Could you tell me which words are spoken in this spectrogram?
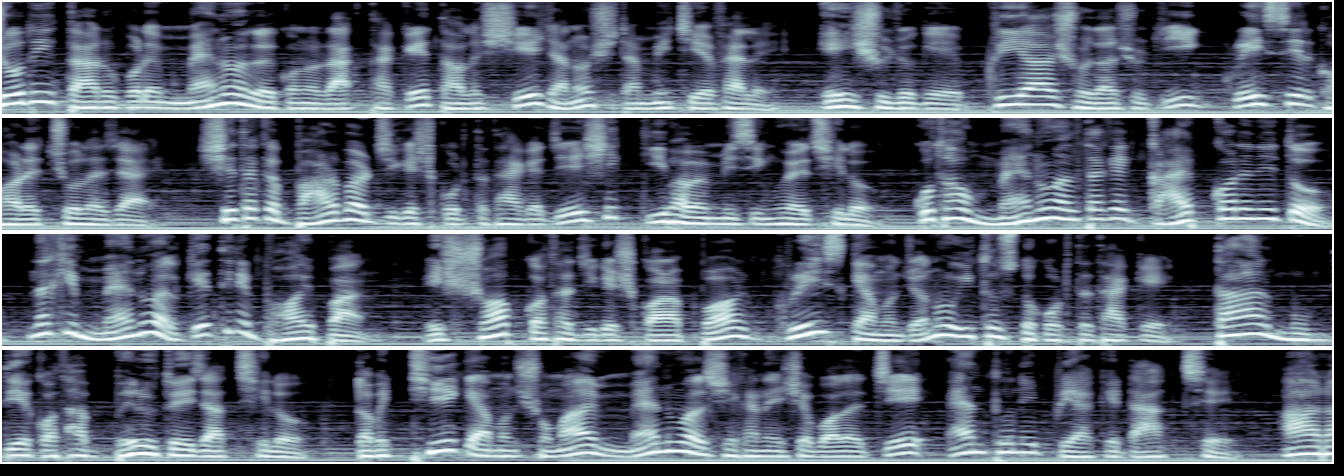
যদি তার উপরে ম্যানুয়ালের কোনো রাগ থাকে, তাহলে সে যেন সেটা মিটিয়ে ফেলে। এই সুযোগে প্রিয়া সোজাসুজি গ্রেসের ঘরে চলে যায়। সে তাকে বারবার জিজ্ঞেস করতে থাকে যে, সে কীভাবে মিসিং হয়েছিল? কোথাও ম্যানুয়াল তাকে গায়েব করেনি তো? নাকি ম্যানুয়ালকে তিনি ভয় পান? এই সব কথা জিজ্ঞেস করার পর গ্রেস কেমন যেন ইতস্ত করতে থাকে। তার মুখ দিয়ে কথা বেরোতেই যাচ্ছিল। তবে ঠিক এমন সময় ম্যানুয়াল সেখানে এসে বলে যে অ্যান্থনি প্রিয়াকে ডাকছে। আর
